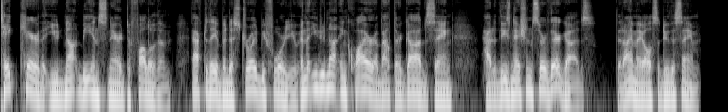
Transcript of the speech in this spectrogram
take care that you not be ensnared to follow them after they have been destroyed before you, and that you do not inquire about their gods, saying, How did these nations serve their gods? That I may also do the same.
